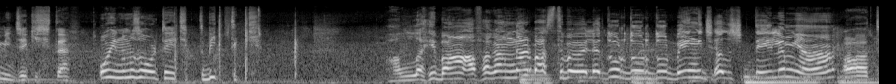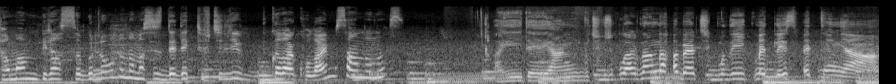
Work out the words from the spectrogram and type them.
Gelmeyecek işte. Oyunumuz ortaya çıktı, bittik. Vallahi bana afaganlar bastı böyle. Dur dur dur. Ben hiç alışık değilim ya. Aa tamam biraz sabırlı olun ama siz dedektifçiliği bu kadar kolay mı sandınız? Ay de yani bu çocuklardan da haber çıkmadı Hikmet'le İsmet'ten ya.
